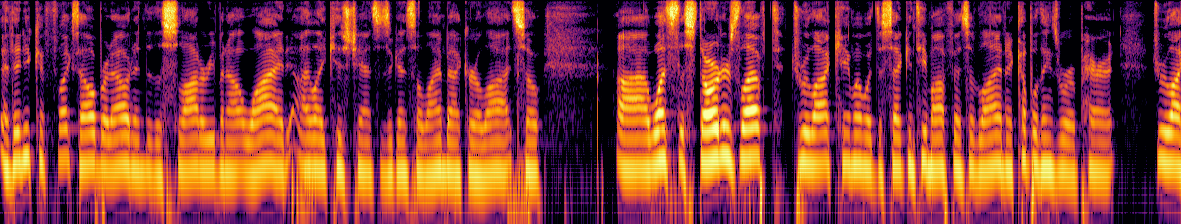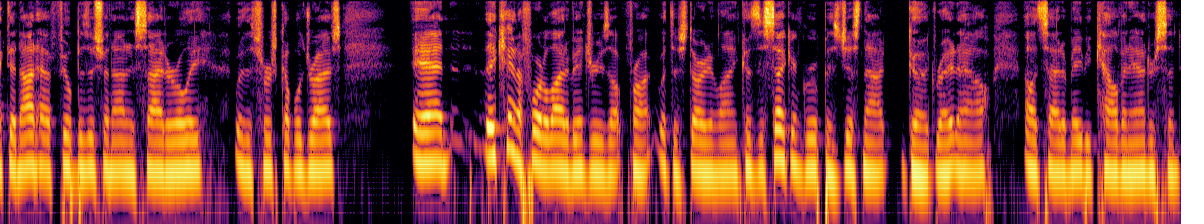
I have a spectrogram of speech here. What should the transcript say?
And then you can flex Albert out into the slot or even out wide. I like his chances against the linebacker a lot. So uh, once the starters left, Drew Lock came in with the second team offensive line. And a couple things were apparent. Drew Lock did not have field position on his side early with his first couple drives. And they can't afford a lot of injuries up front with their starting line because the second group is just not good right now, outside of maybe Calvin Anderson.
